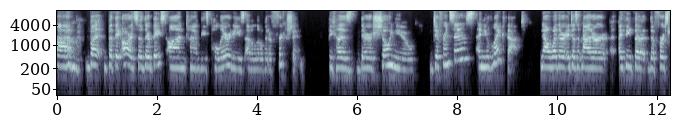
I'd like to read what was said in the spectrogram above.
Um, but but they are. So they're based on kind of these polarities of a little bit of friction because they're showing you differences and you like that. Now, whether it doesn't matter, I think the the first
